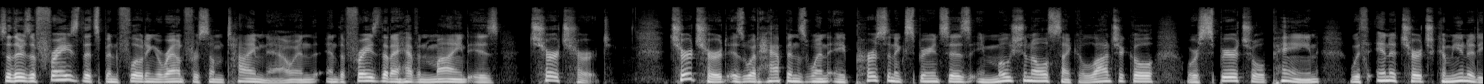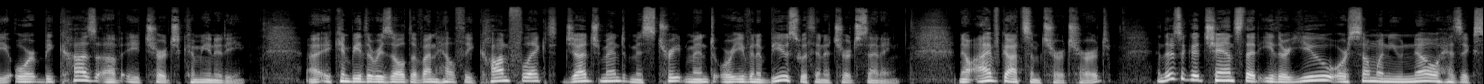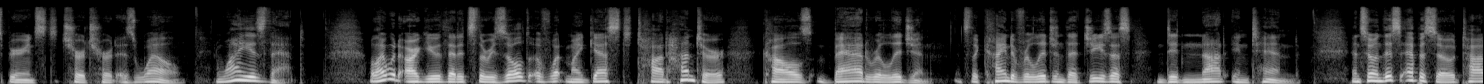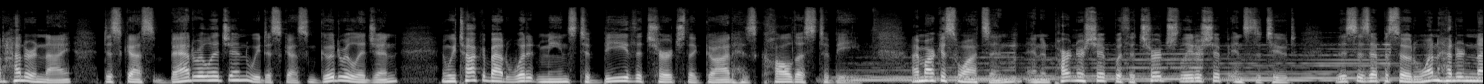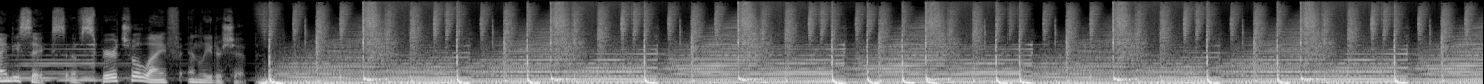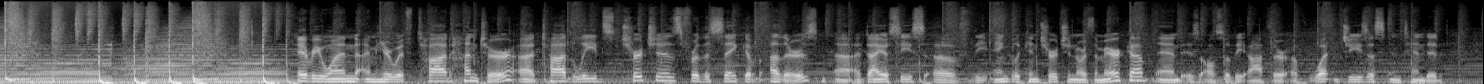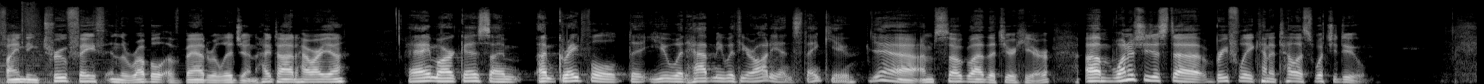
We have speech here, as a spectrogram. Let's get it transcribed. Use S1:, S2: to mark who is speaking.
S1: So there's a phrase that's been floating around for some time now, and, and the phrase that I have in mind is church hurt. Church hurt is what happens when a person experiences emotional, psychological, or spiritual pain within a church community or because of a church community. Uh, it can be the result of unhealthy conflict, judgment, mistreatment, or even abuse within a church setting. Now, I've got some church hurt, and there's a good chance that either you or someone you know has experienced church hurt as well. And why is that? Well, I would argue that it's the result of what my guest Todd Hunter calls bad religion. It's the kind of religion that Jesus did not intend. And so in this episode, Todd Hunter and I discuss bad religion, we discuss good religion, and we talk about what it means to be the church that God has called us to be. I'm Markus Watson, and in partnership with the Church Leadership Institute, this is episode 196 of Spiritual Life and Leadership. Hey everyone, I'm here with Todd Hunter. Uh, Todd leads Churches for the Sake of Others, uh, a diocese of the Anglican Church in North America, and is also the author of What Jesus Intended Finding True Faith in the Rubble of Bad Religion. Hi, Todd. How are you?
S2: Hey, Markus. I'm I'm grateful that you would have me with your audience. Thank you.
S1: Yeah, I'm so glad that you're here. Um, why don't you just uh, briefly kind of tell us what you do?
